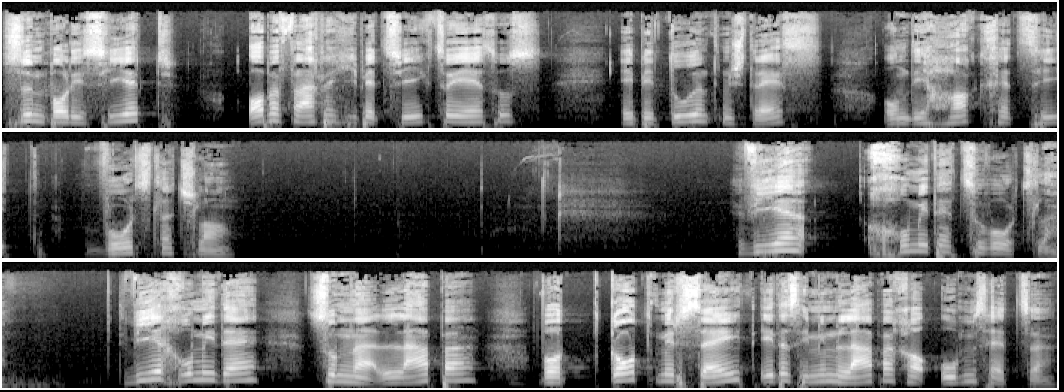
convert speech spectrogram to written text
symbolisiert oberflächliche Beziehung zu Jesus. Ich bin dauernd im Stress und ich habe Zeit, Wurzeln zu schlagen. Wie komme ich denn zu Wurzeln? Wie komme ich denn zu einem Leben, wo Gott mir sagt, ich das in meinem Leben kann umsetzen kann?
